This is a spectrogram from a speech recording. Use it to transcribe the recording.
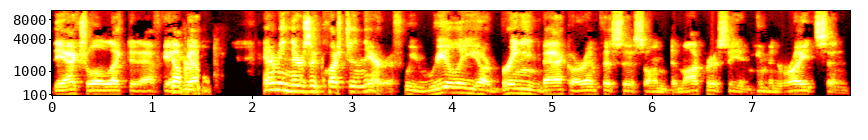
the actual elected Afghan government? government? And I mean, there's a question there. If we really are bringing back our emphasis on democracy and human rights and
